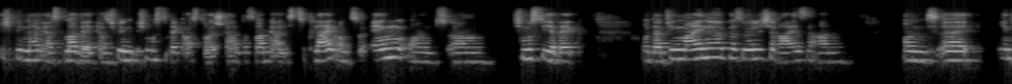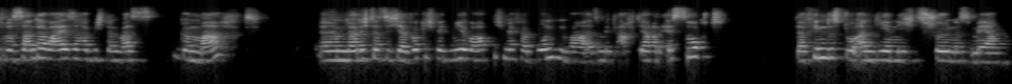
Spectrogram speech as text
ich bin dann erstmal weg. Also ich, bin, ich musste weg aus Deutschland. Das war mir alles zu klein und zu eng und ähm, ich musste hier weg. Und dann fing meine persönliche Reise an. Und äh, interessanterweise habe ich dann was gemacht, ähm, dadurch, dass ich ja wirklich mit mir überhaupt nicht mehr verbunden war. Also mit acht Jahren Esssucht, da findest du an dir nichts Schönes mehr.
